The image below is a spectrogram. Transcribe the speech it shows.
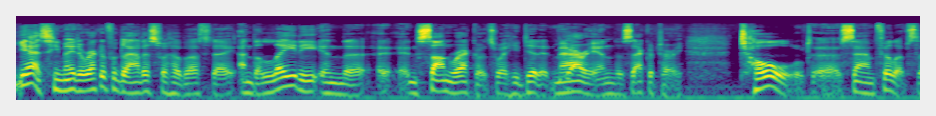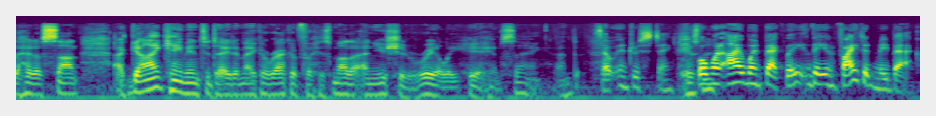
Yes, he made a record for Gladys for her birthday, and the lady in the uh, in Sun Records where he did it, Marion, the secretary, told uh, Sam Phillips, the head of Sun, a guy came in today to make a record for his mother, and you should really hear him sing. And So interesting. Well, it? when I went back, they, they invited me back,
